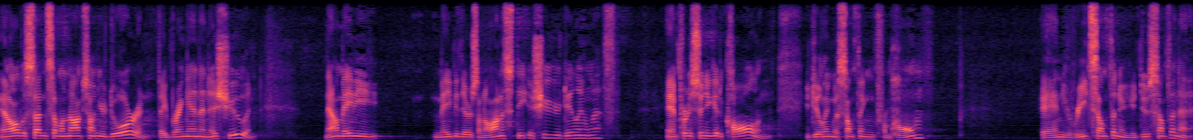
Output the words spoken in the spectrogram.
and all of a sudden someone knocks on your door and they bring in an issue, and now maybe maybe there's an honesty issue you're dealing with, and pretty soon you get a call and you're dealing with something from home, and you read something or you do something, and,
